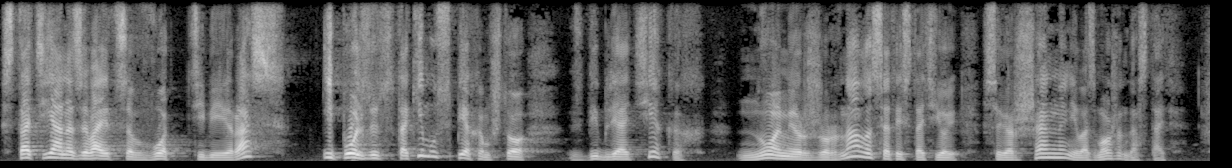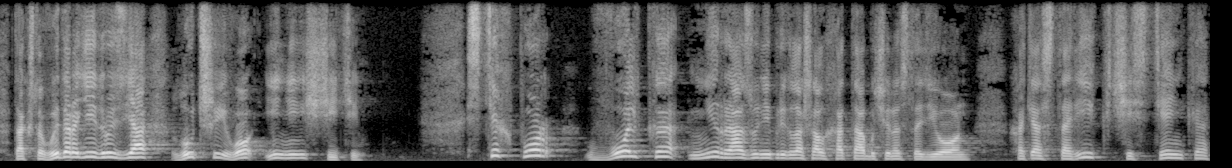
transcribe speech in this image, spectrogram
Статья называется «Вот тебе и раз» и пользуется таким успехом, что в библиотеках номер журнала с этой статьей совершенно невозможно достать. Так что вы, дорогие друзья, лучше его и не ищите. С тех пор Волька ни разу не приглашал Хаттабыча на стадион, хотя старик частенько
